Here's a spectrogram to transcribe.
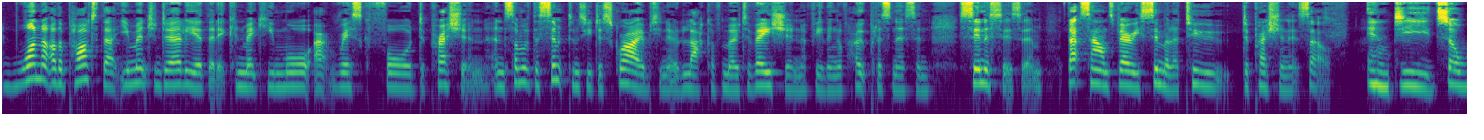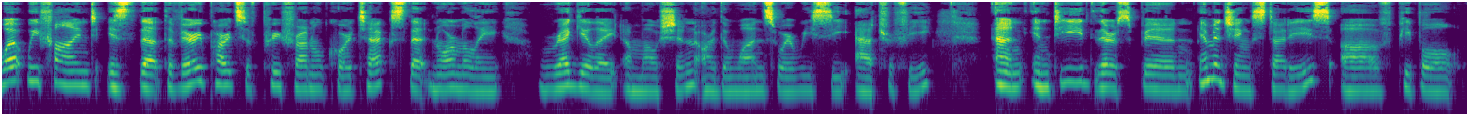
One other part of that, you mentioned earlier that it can make you more at risk for depression. And some of the symptoms you described, you know, lack of motivation, a feeling of hopelessness and cynicism, that sounds very similar to depression itself. Indeed. So what we find is that the very parts of prefrontal cortex that normally regulate emotion are the ones where we see atrophy. And indeed, there's been imaging studies of people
